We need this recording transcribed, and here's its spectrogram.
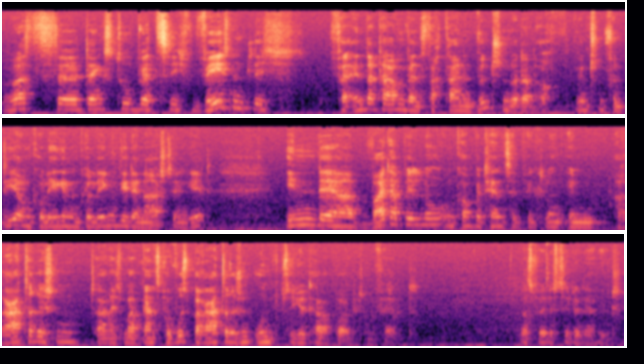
Was äh, denkst du, wird sich wesentlich verändert haben, wenn es nach deinen Wünschen oder auch Wünschen von dir und Kolleginnen und Kollegen, die dir nahestehen, geht, in der Weiterbildung und Kompetenzentwicklung im beraterischen, sage ich mal ganz bewusst beraterischen und psychotherapeutischen Feld? Was würdest du dir da wünschen?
